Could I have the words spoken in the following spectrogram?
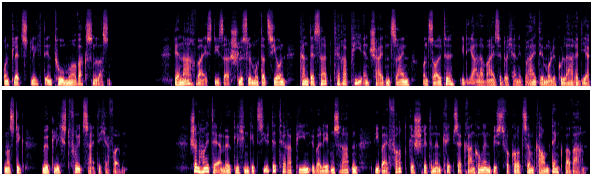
und letztlich den Tumor wachsen lassen. Der Nachweis dieser Schlüsselmutation kann deshalb therapieentscheidend sein und sollte, idealerweise durch eine breite molekulare Diagnostik, möglichst frühzeitig erfolgen. Schon heute ermöglichen gezielte Therapien Überlebensraten, die bei fortgeschrittenen Krebserkrankungen bis vor kurzem kaum denkbar waren.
